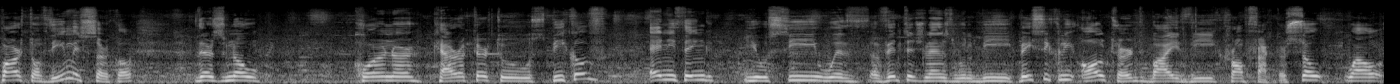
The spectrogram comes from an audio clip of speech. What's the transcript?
part of the image circle, there's no corner character to speak of. Anything you see with a vintage lens will be basically altered by the crop factor. So while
